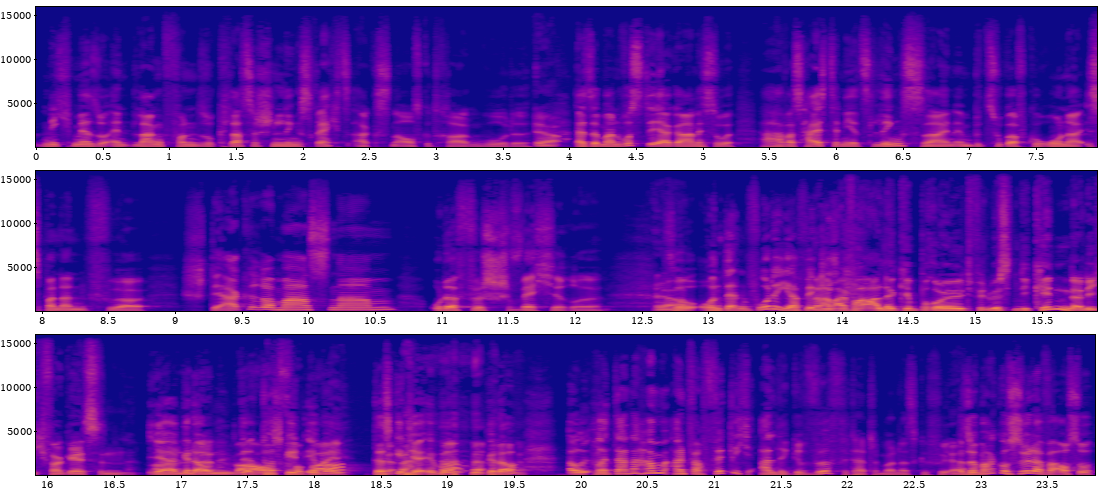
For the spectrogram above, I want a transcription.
nicht mehr so entlang von so klassischen Links-Rechts-Achsen ausgetragen wurde. Ja. Also man wusste ja gar nicht so, ah, was heißt denn jetzt links sein in Bezug auf Corona? Ist man dann für stärkere Maßnahmen oder für schwächere? Ja. So, und dann wurde ja Dann wirklich haben einfach alle gebrüllt, wir müssen die Kinder nicht vergessen. Ja, Und genau. Dann war Da- auch das geht vorbei. immer. Das geht ja immer, genau. Und und dann haben einfach wirklich alle gewürfelt, hatte man das Gefühl. Also Markus Söder war auch so,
